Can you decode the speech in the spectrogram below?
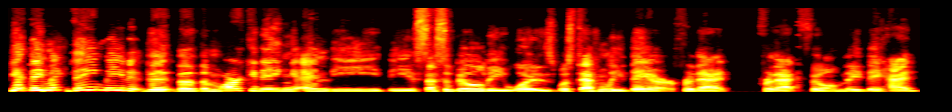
Yeah, they made they made it the, the the marketing and the the accessibility was was definitely there for that for that film. They they had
